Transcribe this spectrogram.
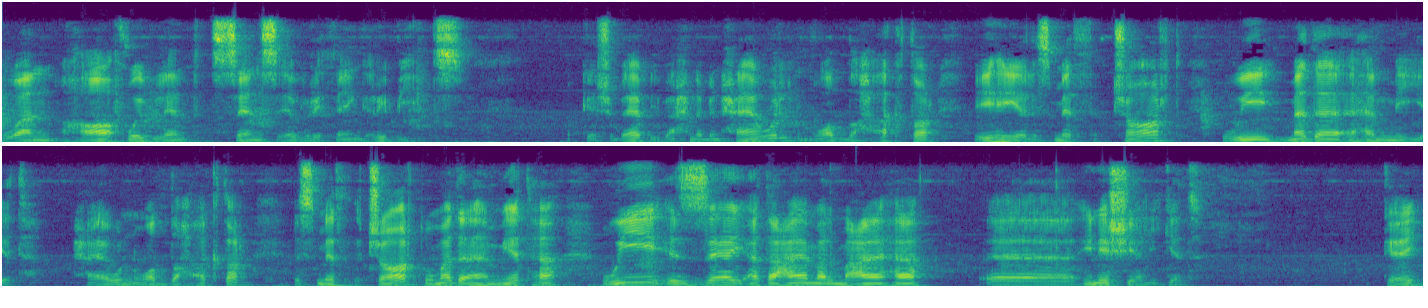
1 هاف ويف لينث since everything repeats. أوكي يا شباب يبقى إحنا بنحاول نوضح أكتر إيه هي السميث تشارت ومدى اهميتها. نحاول نوضح أكتر. السميث تشارت ومدى أهميتها وإزاي أتعامل معاها انيشيالي كده. أوكي؟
